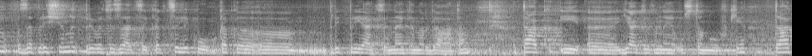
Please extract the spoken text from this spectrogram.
Причем запрещены к приватизации как целиком, как э, э, предприятие НЭК «Энергоатом», так и э, ядерные установки, так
